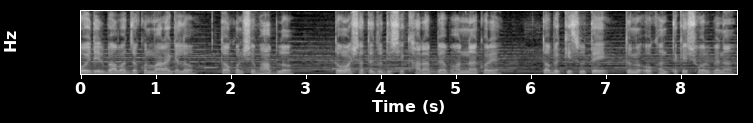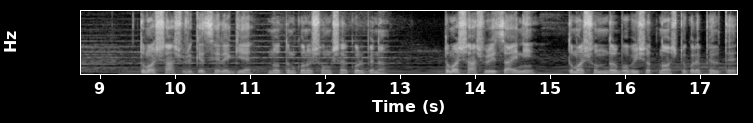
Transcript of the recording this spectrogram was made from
ঐরির বাবা যখন মারা গেল, তখন সে ভাবলো, তোমার সাথে যদি সে খারাপ ব্যবহার না করে, তবে কিছুতেই তুমি ওখান থেকে সরবে না। তোমার শাশুড়িকে ছেড়ে গিয়ে নতুন কোনো সংসার করবে না। তোমার শাশুড়ি চায়নি তোমার সুন্দর ভবিষ্যৎ নষ্ট করে ফেলতে।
